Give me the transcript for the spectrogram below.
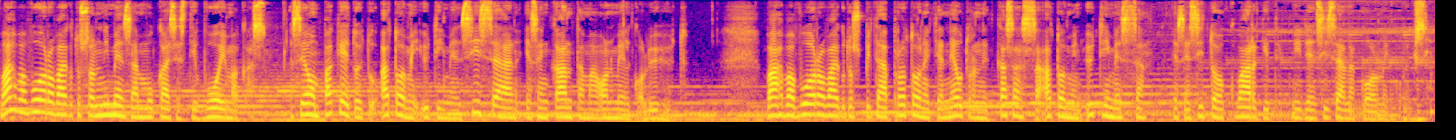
Vahva vuorovaikutus on nimensä mukaisesti voimakas. Se on paketoitu atomiytimen sisään ja sen kantama on melko lyhyt. Vahva vuorovaikutus pitää protonit ja neutronit kasassa atomin ytimessä ja se sitoo kvarkit niiden sisällä kolmikoiksi.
